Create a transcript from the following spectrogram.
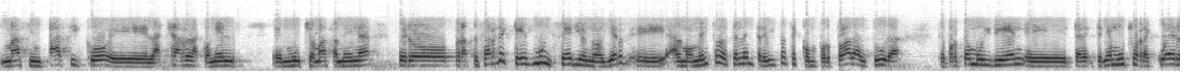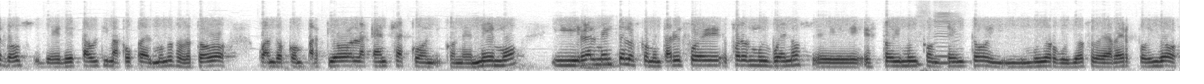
más simpático, eh, la charla con él es mucho más amena, pero, pero a pesar de que es muy serio, Neuer, eh, al momento de hacer la entrevista se comportó a la altura, se portó muy bien, eh, tenía muchos recuerdos de, esta última Copa del Mundo, sobre todo cuando compartió la cancha con, con el Memo, y realmente los comentarios fue, fueron muy buenos. Eh, estoy muy contento y muy orgulloso de haber podido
